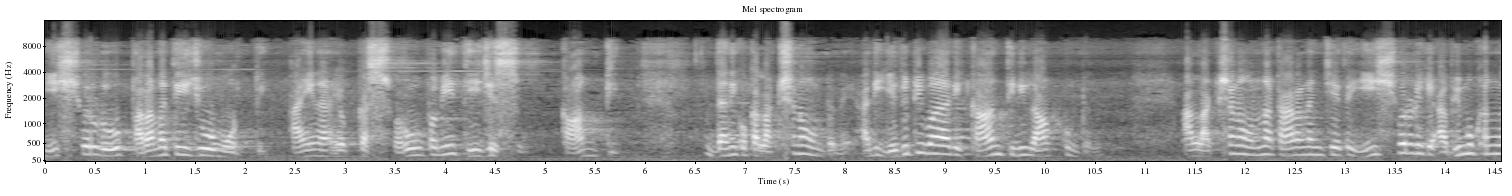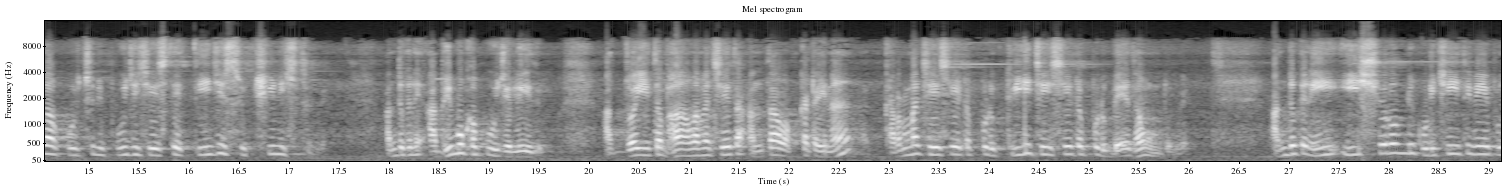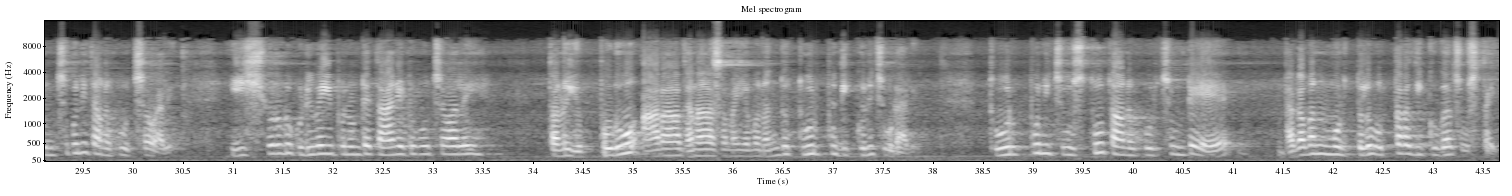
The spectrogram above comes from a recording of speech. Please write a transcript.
ఈశ్వరుడు పరమతేజోమూర్తి. ఆయన యొక్క స్వరూపమే తేజస్సు కాంతి. దానికి ఒక లక్షణం ఉంటుంది. అది ఎదుటివారి కాంతిని లాక్కుంటుంది. ఆ లక్షణం ఉన్న కారణం చేత ఈశ్వరుడికి అభిముఖంగా కూర్చుని పూజ చేస్తే తేజస్సు క్షీణిస్తుంది. అందుకని అభిముఖ పూజ లేదు. అద్వైత భావన చేత అంతా ఒక్కటైనా కర్మ చేసేటప్పుడు క్రియ చేసేటప్పుడు భేదం ఉంటుంది. అందుకని ఈశ్వరుణ్ణి కుడి చేతి వైపు ఉంచుకుని తాను కూర్చోవాలి. ఈశ్వరుడు కుడివైపునుంటే తానెటు కూర్చోవాలి? తను ఎప్పుడూ ఆరాధనా సమయమునందు తూర్పు దిక్కుని చూడాలి. తూర్పుని చూస్తూ తాను కూర్చుంటే భగవన్మూర్తులు ఉత్తర దిక్కుగా చూస్తాయి.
